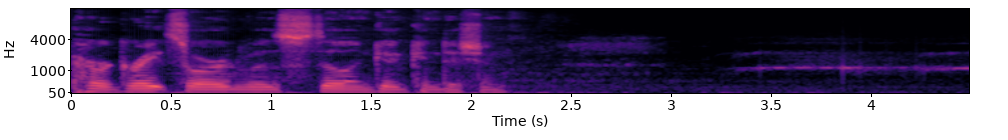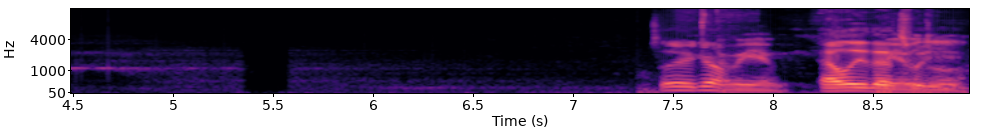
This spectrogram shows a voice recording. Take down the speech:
her great sword was still in good condition. So there you go. Oh, yeah. Ellie, that's we what you,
